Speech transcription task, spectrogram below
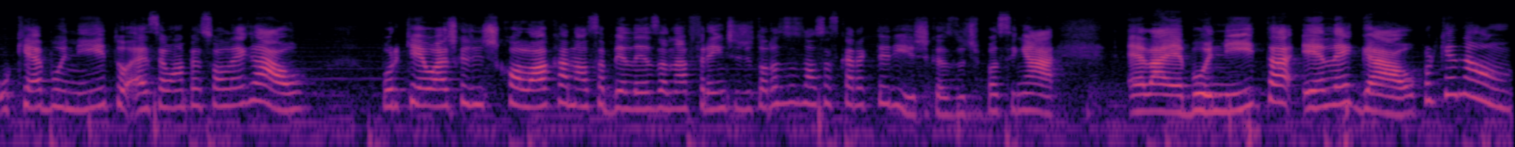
o que é bonito é ser uma pessoa legal. Porque eu acho que a gente coloca a nossa beleza na frente de todas as nossas características. Do tipo assim, ah, ela é bonita e legal. Por que não?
